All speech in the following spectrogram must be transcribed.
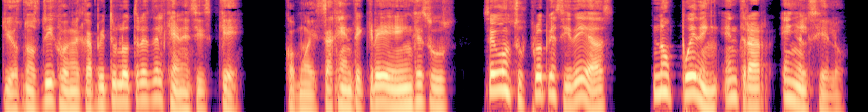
Dios nos dijo en el capítulo 3 del Génesis que, como esa gente cree en Jesús, según sus propias ideas, no pueden entrar en el cielo.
